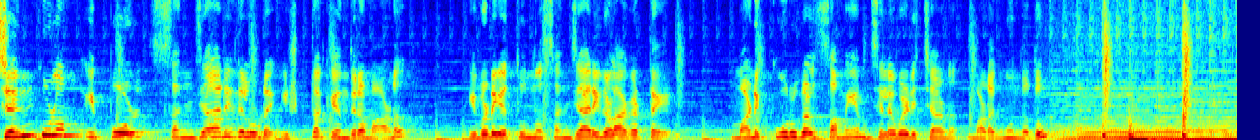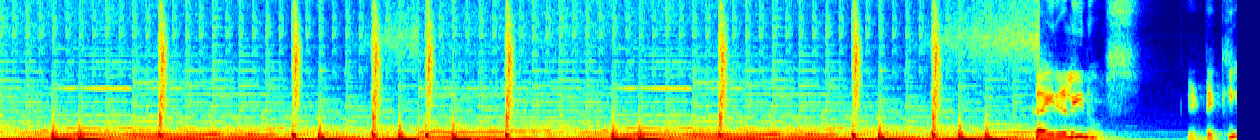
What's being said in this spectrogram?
ചെങ്കുളം ഇപ്പോൾ സഞ്ചാരികളുടെ ഇഷ്ടകേന്ദ്രമാണ്. ഇവിടെ എത്തുന്ന സഞ്ചാരികളാകട്ടെ മണിക്കൂറുകൾ സമയം ചെലവഴിച്ചാണ് മടങ്ങുന്നതും. കൈരളി ന്യൂസ് ഇടുക്കി.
